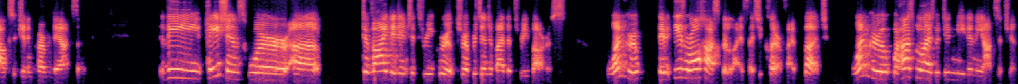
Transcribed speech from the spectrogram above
oxygen and carbon dioxide. The patients were uh, divided into three groups represented by the three bars. One group, they, these were all hospitalized, I should clarify, but one group were hospitalized but didn't need any oxygen.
